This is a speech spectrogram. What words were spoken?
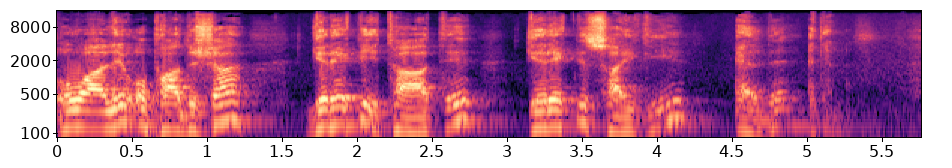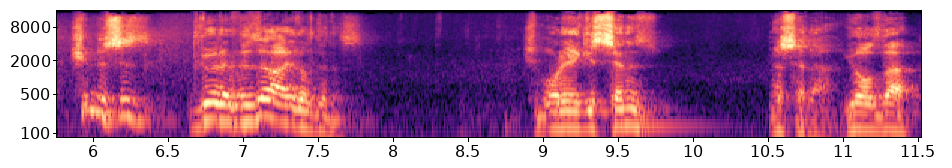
O vali, o padişah gerekli itaati, gerekli saygıyı elde edemez. Şimdi siz görevinize ayrıldınız. Şimdi oraya gitseniz mesela yolda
